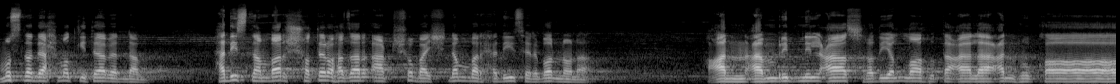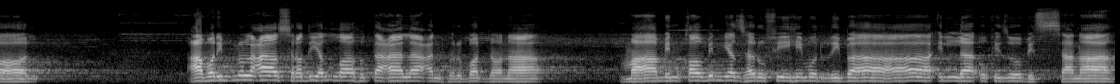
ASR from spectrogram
মুসনাদে আহমদ কিতাবের নাম হাদিস নাম্বার সতেরো হাজার আটশো বাইশ নম্বর হাদিসের বর্ণনা عن عمرو بن العاص رضي الله تعالى عنه قال আমর ইবনুল আস রাদিয়াল্লাহু তাআলা আনহুর বর্ণনা মা মিন কওমিন ইয়াজহারু রিবা ইল্লা উখিযু বিসানা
